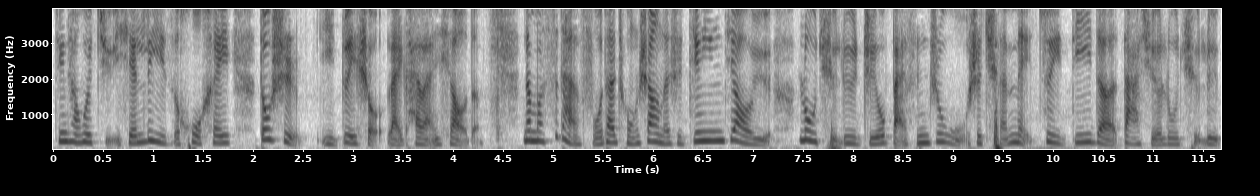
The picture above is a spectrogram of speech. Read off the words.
经常会举一些例子互黑，都是以对手来开玩笑的。那么斯坦福它崇尚的是精英教育，录取率只有百分之五，是全美最低的大学录取率。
